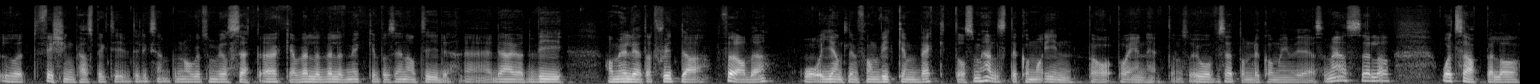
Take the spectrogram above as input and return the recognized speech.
ur ett phishing-perspektiv till exempel. Något som vi har sett öka väldigt, väldigt mycket på senare tid. Eh, det är ju att vi har möjlighet att skydda för det och egentligen från vilken vektor som helst det kommer in på, på enheten. Så oavsett om det kommer in via sms eller WhatsApp eller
